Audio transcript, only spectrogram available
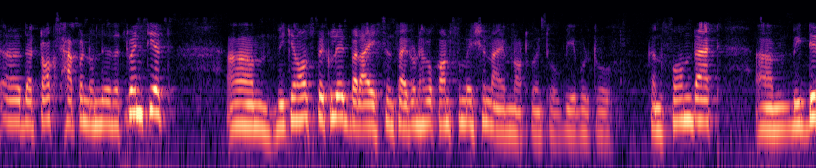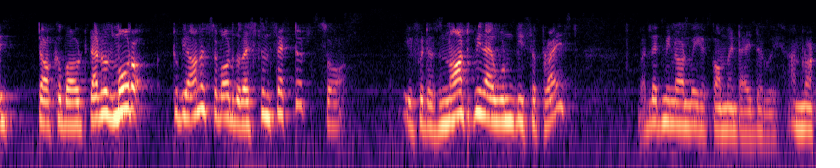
Uh, the talks happened on the 20th. Um, we can all speculate, but I, since I don't have a confirmation, I am not going to be able to confirm that. Um, we did talk about that was more, to be honest, about the western sector. So, if it has not been, I wouldn't be surprised. But let me not make a comment either way. I'm not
